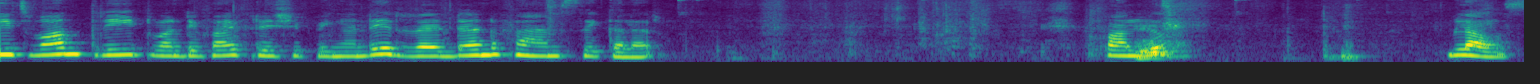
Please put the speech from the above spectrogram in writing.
each one three twenty five free shipping అండి. రెడ్ అండ్ ఫ్యాన్సీ కలర్ పళ్ళు. బ్లౌజ్.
